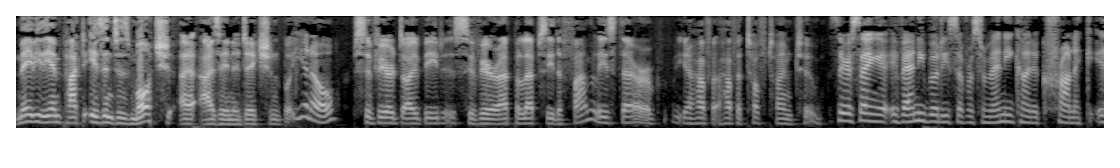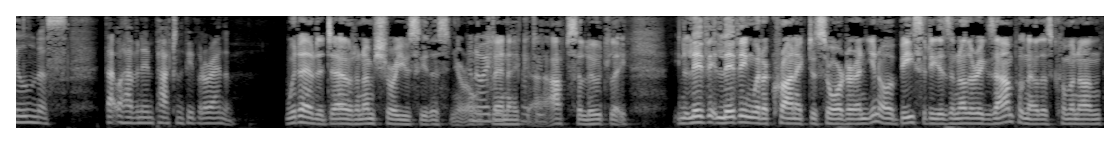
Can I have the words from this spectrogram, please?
maybe the impact isn't as much uh, as in addiction, but you know, severe diabetes, severe epilepsy, the families there, you know, have a, have a tough time too. So you're saying if anybody suffers from any kind of chronic illness that will have an impact on the people around them. Without a doubt, and I'm sure you see this in your own No, do, clinic. I do. Uh, absolutely, Liv- living with a chronic disorder, and you know, obesity is another example now that's coming on,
